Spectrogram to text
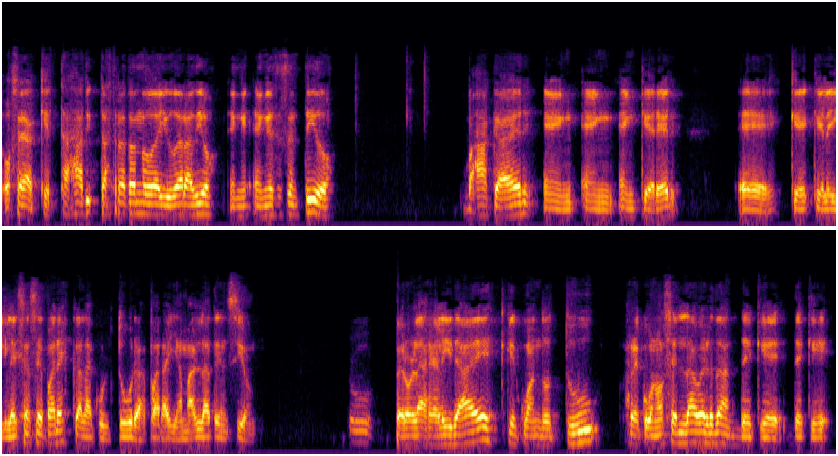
o sea, que estás, estás tratando de ayudar a Dios en, en ese sentido, vas a caer en, querer eh, que, la iglesia se parezca a la cultura para llamar la atención. Pero la realidad es que cuando tú reconoces la verdad de que, de que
